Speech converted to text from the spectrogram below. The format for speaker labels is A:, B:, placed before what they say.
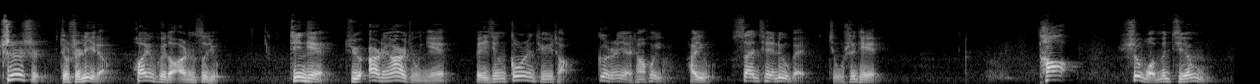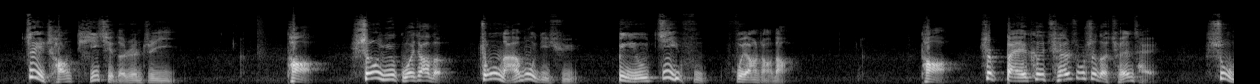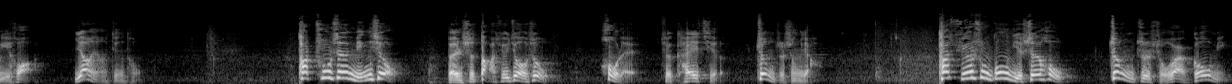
A: 知识就是力量，欢迎回到二零四九。今天距二零二九年北京工人体育场个人演唱会还有三千六百九十天。他是我们节目最常提起的人之一。他生于国家的中南部地区，并由继父抚养长大。他是百科全书式的全才，数理化样样精通。他出身名校，本是大学教授，后来却开启了政治生涯。他学术功底深厚，政治手腕高明。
